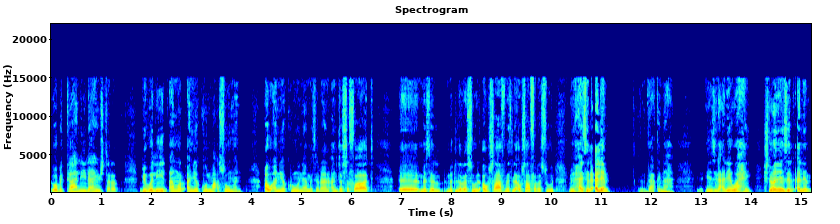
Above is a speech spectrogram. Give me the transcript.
وبالتالي لا يشترط بولي الأمر أن يكون معصوما أو أن يكون مثلا عنده صفات آه، مثل مثل الرسول أوصاف مثل أوصاف الرسول من حيث العلم ذاك ينزل عليه وحي. شلون ينزل علم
